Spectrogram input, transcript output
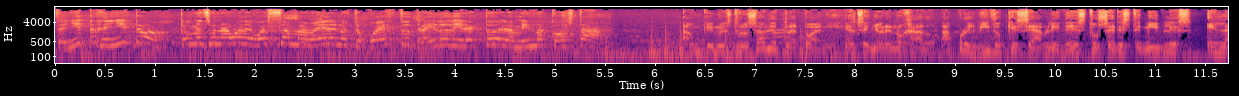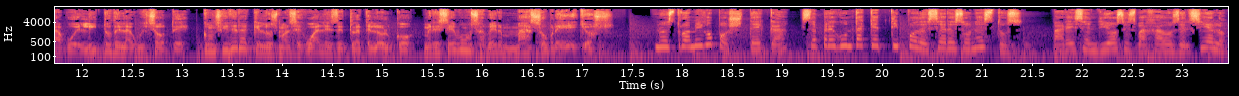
ceñitos, ceñitos, tómense un agua de vuestra mamá de nuestro puesto, traído directo de la misma costa. Aunque nuestro sabio Tlatoani, el señor enojado, ha prohibido que se hable de estos seres temibles, el abuelito del aguizote considera que los maceguales de Tlatelolco merecemos saber más sobre ellos. Nuestro amigo Posteca se pregunta qué tipo de seres son estos. Parecen dioses bajados del cielo,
